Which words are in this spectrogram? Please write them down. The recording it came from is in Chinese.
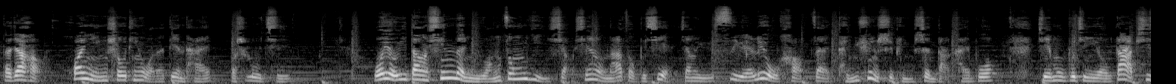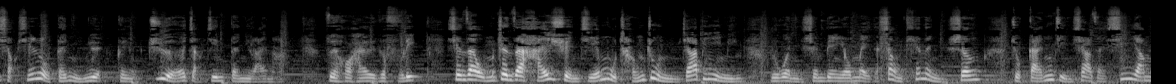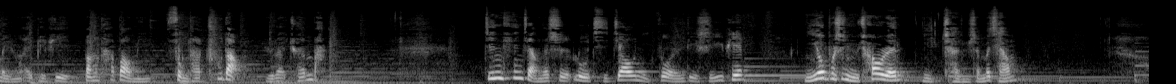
大家好，欢迎收听我的电台，我是陆琪。我有一档新的女王综艺《小鲜肉拿走不谢》，将于四月六号在腾讯视频盛大开播。节目不仅有大批小鲜肉等你虐，更有巨额奖金等你来拿。最后还有一个福利，现在我们正在海选节目常驻女嘉宾一名。如果你身边有美的上天的女生，就赶紧下载新阳美容 APP，帮她报名，送她出道娱乐圈吧。今天讲的是陆琪教你做人第十一篇。你又不是女超人，你逞什么强？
